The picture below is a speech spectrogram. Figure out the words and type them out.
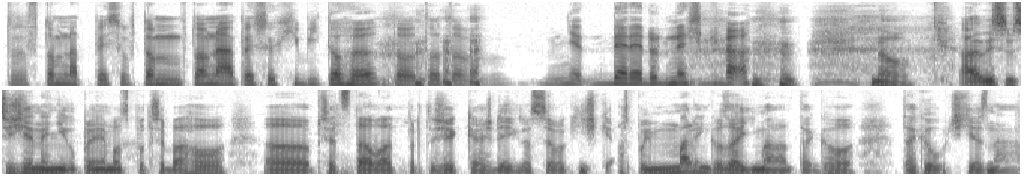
to v tom nadpisu, v tom, v tom nápisu chybí to H, to, to, to mě dere do dneška. no, a myslím si, že není úplně moc potřeba ho uh, představovat, protože každý, kdo se o knížky aspoň malinko zajímá, tak ho, tak ho určitě zná.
